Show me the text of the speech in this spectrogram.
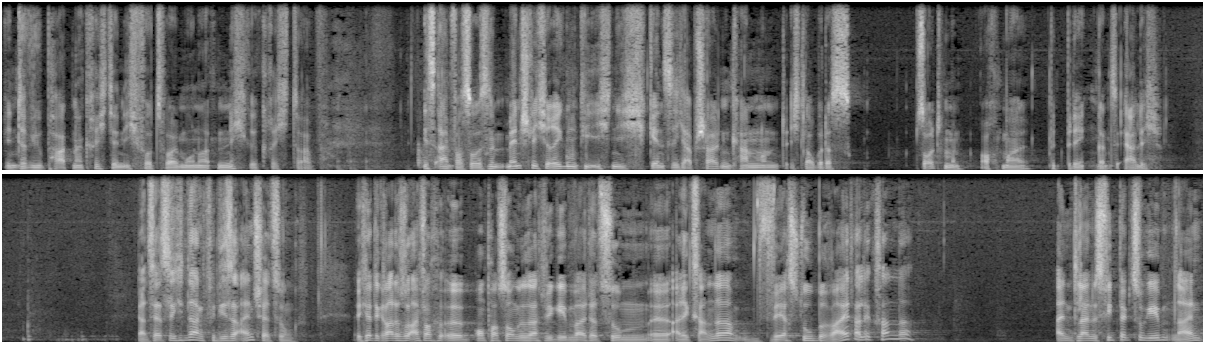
Interviewpartner kriegt, den ich vor zwei Monaten nicht gekriegt habe. Ist einfach so. Es ist eine menschliche Regung, die ich nicht gänzlich abschalten kann und ich glaube, das sollte man auch mal mit bedenken, ganz ehrlich. Ganz herzlichen Dank für diese Einschätzung. Ich hätte gerade so einfach äh, en passant gesagt, wir geben weiter zum äh, Alexander. Wärst du bereit, Alexander? Ein kleines Feedback zu geben? Nein,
